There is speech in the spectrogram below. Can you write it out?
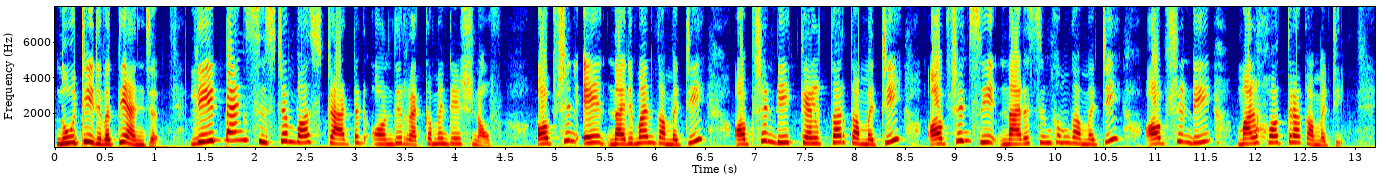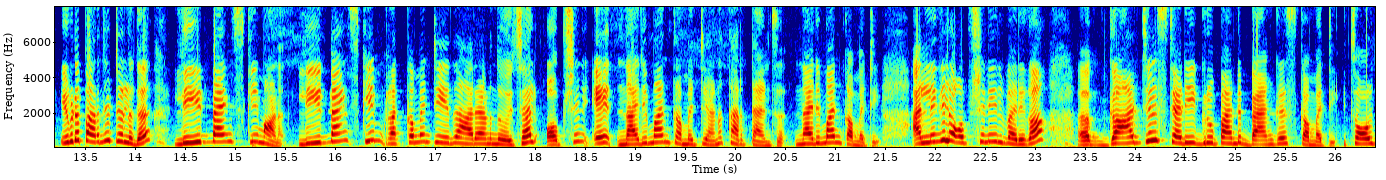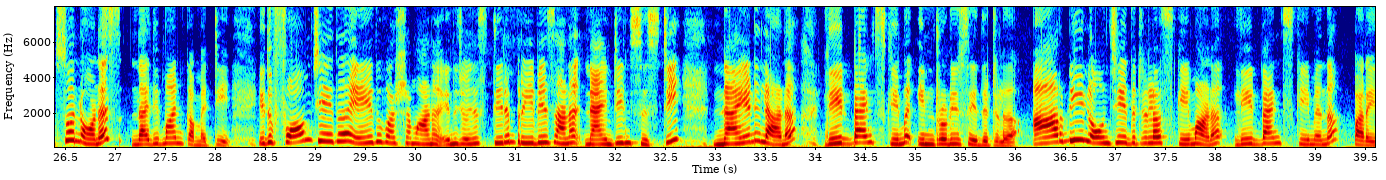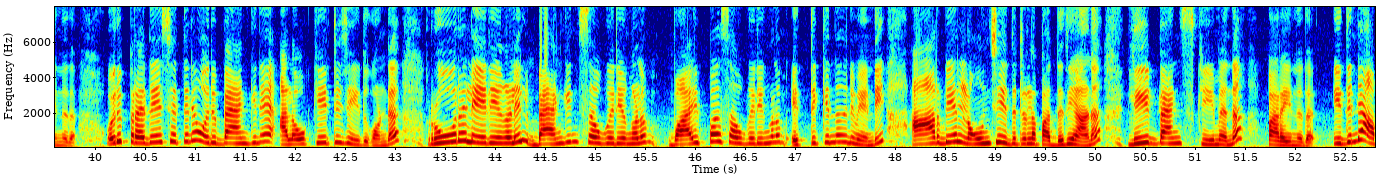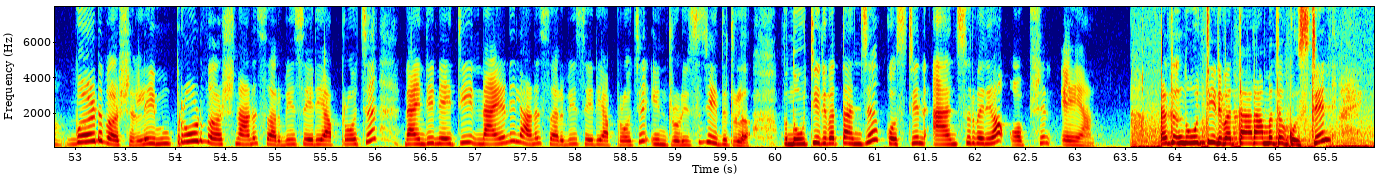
നൂറ്റി ഇരുപത്തി അഞ്ച് lead bank system was started on the recommendation of option A Nariman committee option B Kelkar committee option C Narasimham committee option D Malhotra committee ഇവിടെ പറഞ്ഞിട്ടുള്ളത് lead bank സ്കീമാണ് lead bank scheme recommend ചെയ്ത് ആരാണെന്ന് ചോദിച്ചാൽ option A Nariman കമ്മിറ്റിയാണ് correct answer Nariman committee അല്ലെങ്കിൽ ഓപ്ഷനിൽ വരിക Gadgil study group and bankers committee it's also known as Nariman committee ഇത് ഫോം ചെയ്ത ഏത് വർഷമാണ് എന്ന് ചോദിച്ചാൽ സ്ഥിരം പ്രീവിയസ് ആണ് നയൻറ്റീൻ സിക്സ്റ്റി നയനിലാണ് ലീഡ് ബാങ്ക് സ്കീം ഇൻട്രൊഡ്യൂസ് ചെയ്തിട്ടുള്ളത് ആർ ബി ലോഞ്ച് ചെയ്തിട്ടുള്ള സ്കീമാണ് ലീഡ് ബാങ്ക് സ്കീം എന്ന് പറയുന്നത് ഒരു പ്രദേശത്തിന് ഒരു ബാങ്കിനെ അലോക്കേറ്റ് ചെയ്തുകൊണ്ട് റൂറൽ ഏരിയകളിൽ ബാങ്കിങ് സൗകര്യങ്ങളും വായ്പാ സൗകര്യങ്ങളും എത്തിക്കുന്നതിന് വേണ്ടി ആർ ബി എൽ ലോഞ്ച് ചെയ്തിട്ടുള്ള പദ്ധതിയാണ് ലീഡ് ബാങ്ക് സ്കീം എന്ന് പറയുന്നത് ഇതിൻ്റെ അപ്വേർഡ് വേർഷൻ അല്ലെങ്കിൽ improved വേർഷനാണ് service area approach nineteen eighty നയനിലാണ് service area approach introduce ചെയ്തിട്ടുള്ളത് അപ്പോൾ നൂറ്റി ഇരുപത്തഞ്ച് ക്വസ്റ്റ്യൻ ആൻസർ വരിക ഓപ്ഷൻ എ ആണ് അടുത്ത നൂറ്റി ഇരുപത്തി ആറാമത്തെ question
